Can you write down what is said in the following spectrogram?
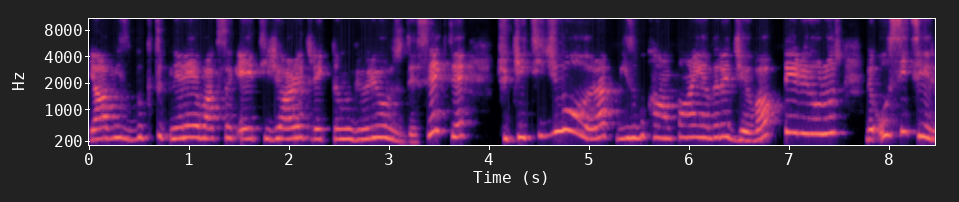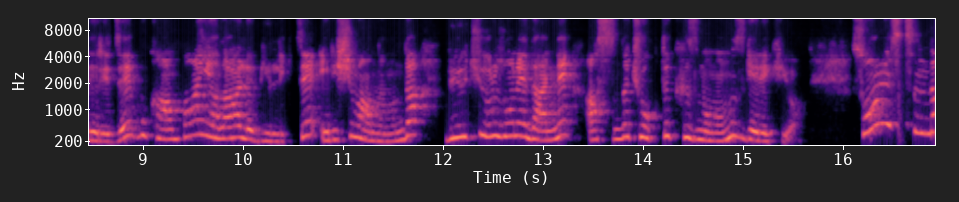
ya biz bıktık nereye baksak e-ticaret reklamı görüyoruz desek de tüketici olarak biz bu kampanyalara cevap veriyoruz ve o siteleri de bu kampanyalarla birlikte erişim anlamında büyütüyoruz. O nedenle aslında çok da kızmamamız gerekiyor. Sonrasında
